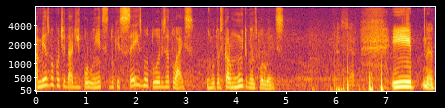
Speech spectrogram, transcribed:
a mesma quantidade de poluentes do que seis motores atuais. Os motores ficaram muito menos poluentes. Certo. E né,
